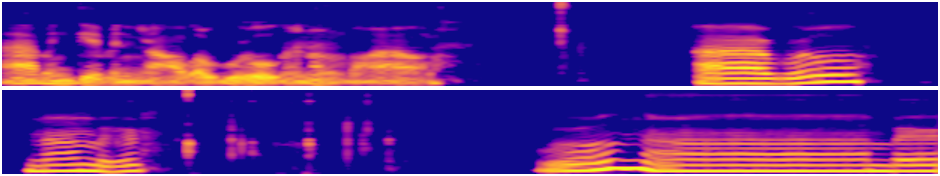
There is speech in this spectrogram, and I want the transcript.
I haven't given y'all a rule in a while. Uh, rule number, rule number.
